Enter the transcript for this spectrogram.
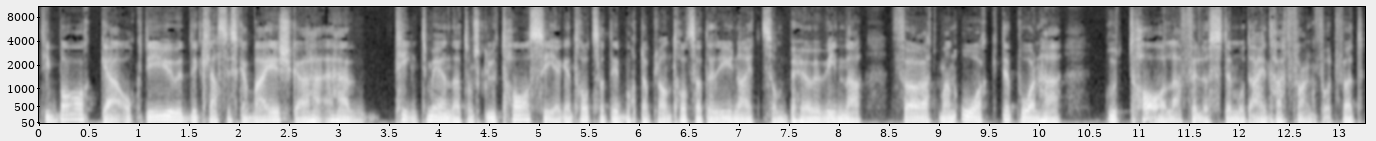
tillbaka och det är ju det klassiska bayerska. Här, här tänkte man ändå att de skulle ta segern trots att det är bortaplan, trots att det är United som behöver vinna för att man åkte på den här brutala förlusten mot Eintracht Frankfurt. För att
